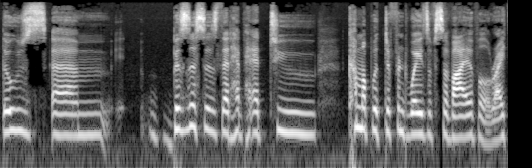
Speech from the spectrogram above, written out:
those um, businesses that have had to come up with different ways of survival, right?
